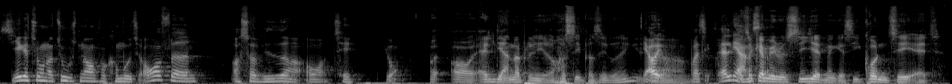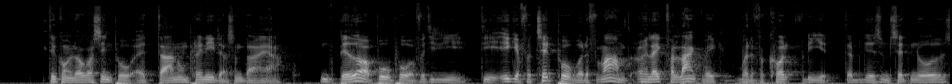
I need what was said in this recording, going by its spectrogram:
cirka 200.000 år for at komme ud til overfladen, og så videre over til jorden. Og, og alle de andre planeter også i princippet, ikke? Ja, jo, Og- præcis. Alle de Og andre så kan man jo sige, at man kan sige, grunden til, at det kommer vi nok også ind på, at der er nogle planeter, som der er bedre at bo på, fordi de, de ikke er for tæt på, hvor det er for varmt, og heller ikke for langt væk, hvor det er for koldt, fordi der bliver ligesom sendt noget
